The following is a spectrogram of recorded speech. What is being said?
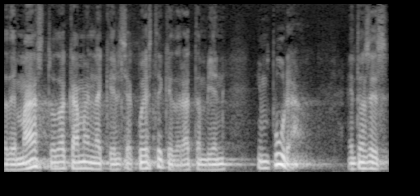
Además, toda cama en la que él se acueste quedará también impura. Entonces,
